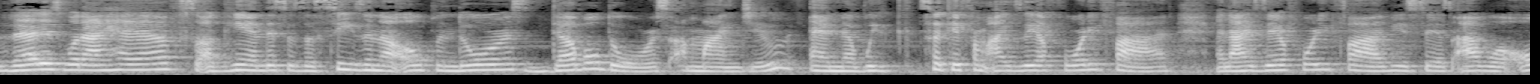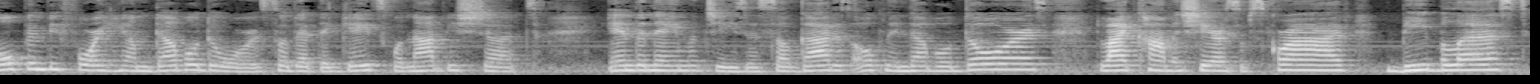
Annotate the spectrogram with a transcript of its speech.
that is what I have. So again, this is a season of open doors, double doors, uh, mind you. And uh, we took it from Isaiah 45. And Isaiah 45, he says, I will open before him double doors so that the gates will not be shut in the name of Jesus. So God is opening double doors. Like, comment, share, and subscribe. Be blessed.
